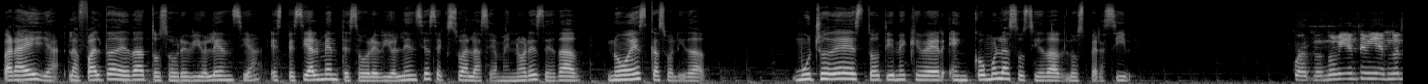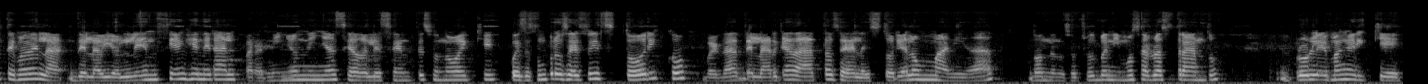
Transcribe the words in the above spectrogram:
Para ella, la falta de datos sobre violencia, especialmente sobre violencia sexual hacia menores de edad, no es casualidad. Mucho de esto tiene que ver en cómo la sociedad los percibe. Cuando uno viene viendo el tema de la, de la violencia en general para niños, niñas y adolescentes, uno ve que pues es un proceso histórico, ¿verdad? De larga data, o sea, de la historia de la humanidad, donde nosotros venimos arrastrando un problema en el que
